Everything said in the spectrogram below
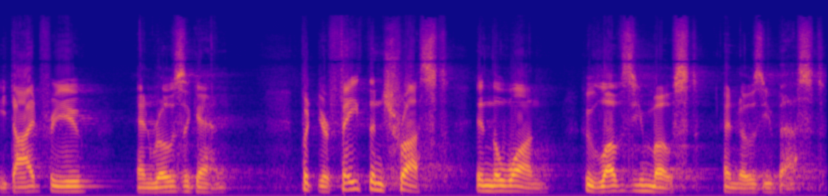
He died for you, and rose again. Put your faith and trust in the one who loves you most and knows you best.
